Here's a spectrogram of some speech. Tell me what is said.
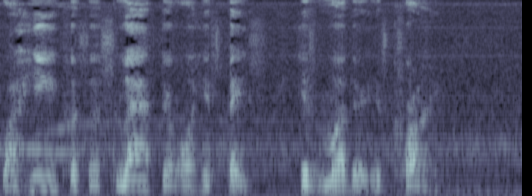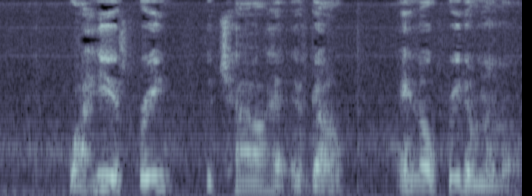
While he puts a laughter on his face, his mother is crying. While he is free, the child is gone. Ain't no freedom no more.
